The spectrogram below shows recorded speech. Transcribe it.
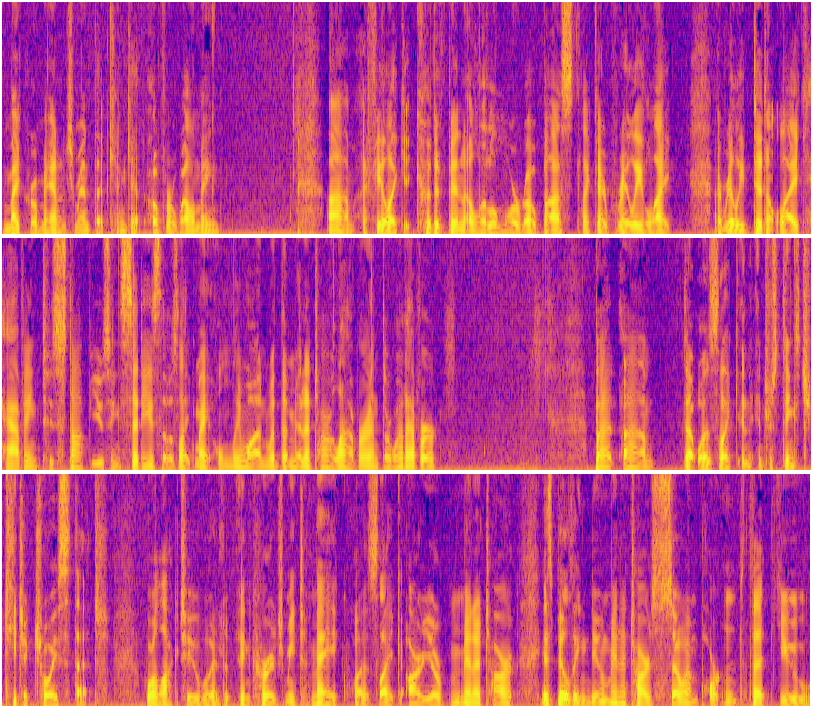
micromanagement that can get overwhelming. Um, I feel like it could have been a little more robust. Like I really like, I really didn't like having to stop using cities. That was like my only one with the Minotaur Labyrinth or whatever. But um, that was like an interesting strategic choice that Warlock 2 would encourage me to make was like, are your Minotaur, is building new Minotaurs so important that you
